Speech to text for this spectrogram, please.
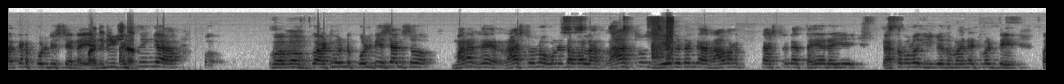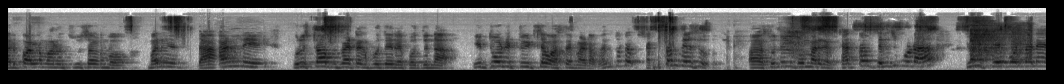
అక్కడ పొలిటీషియన్ అయ్యాడు. నిమిషాలు. ఖచ్చితంగా అటువంటి పొలిటీషియన్స్ మనకి రాష్ట్రంలో ఉండడం వల్ల రాష్ట్రం ఏ విధంగా రావణ కష్టంగా తయారయ్యి గతంలో ఈ విధమైనటువంటి పరిపాలన మనం చూసామో మరి దాన్ని ఫుల్ స్టాప్ పెట్టకపోతే రేపు పొద్దున్న ఇటువంటి ట్వీట్సే వస్తాయి మేడం. ఎందుకంటే చట్టం తెలుసు. ఆ, సునీల్ కుమార్ గారు చట్టం తెలిసి కూడా ట్వీట్ చేయకూడదనే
